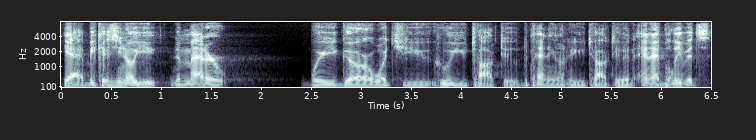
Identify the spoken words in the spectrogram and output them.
Yeah, because you know, you no matter where you go or what you who you talk to, depending on who you talk to, and and I believe it's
